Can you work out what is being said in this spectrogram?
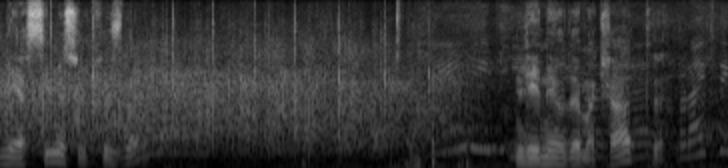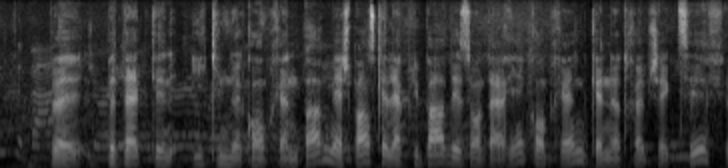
Merci, Monsieur le Président les néo-démocrates, peut-être qu'ils ne comprennent pas, mais je pense que la plupart des Ontariens comprennent que notre objectif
